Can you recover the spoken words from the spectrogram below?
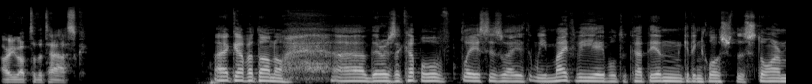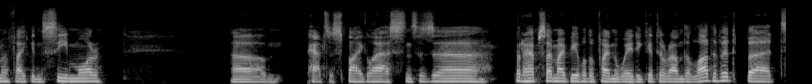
are you up to the task? Hi, Capitano. Uh, there's a couple of places I, we might be able to cut in, getting closer to the storm if I can see more. Um, pats a spyglass and says, uh, perhaps I might be able to find a way to get around a lot of it, but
